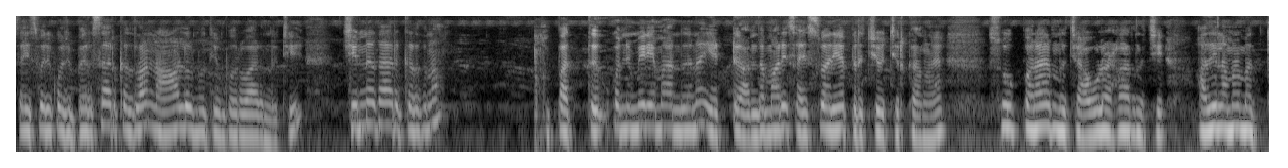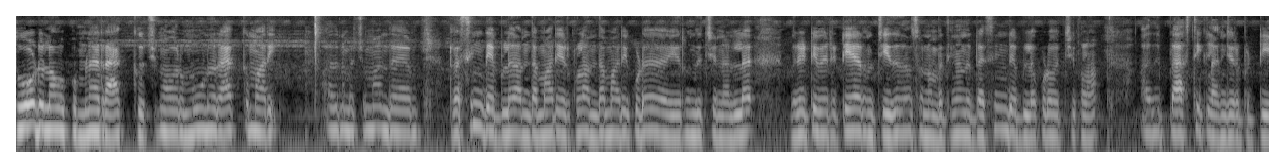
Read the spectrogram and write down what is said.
சைஸ் வரி கொஞ்சம் பெருசாக இருக்கிறதுலாம் நாலு நூற்றி முப்பது ரூபா இருந்துச்சு. சின்னதாக இருக்கிறதுனா பத்து கொஞ்சம் மீடியமாக இருந்ததுன்னா எட்டு அந்த மாதிரி சைஸ் வாரியாக பிரித்து வச்சுருக்காங்க. சூப்பராக இருந்துச்சு அவ்வளோ அழகாக இருந்துச்சு. அது இல்லாமல் நம்ம தோடுலாம் வைப்போம்ல ரேக்கு சும்மா ஒரு மூணு ரேக்கு மாதிரி. அது நம்ம சும்மா அந்த ட்ரெஸ்ஸிங் டேபிள் அந்த மாதிரி இருக்கும்ல அந்த மாதிரி கூட இருந்துச்சு. நல்ல வெரைட்டி வெரைட்டியாக இருந்துச்சு. இதுதான் சொன்னோம் பார்த்திங்கன்னா அந்த ட்ரெஸ்ஸிங் டேபிளில் கூட வச்சுக்கலாம். அது பிளாஸ்டிக்கில் அஞ்சரை பெட்டி.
